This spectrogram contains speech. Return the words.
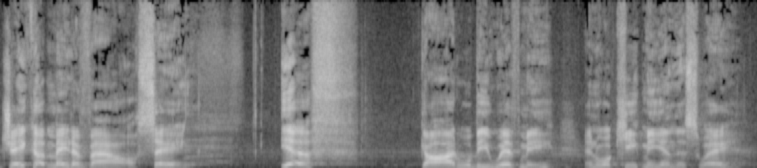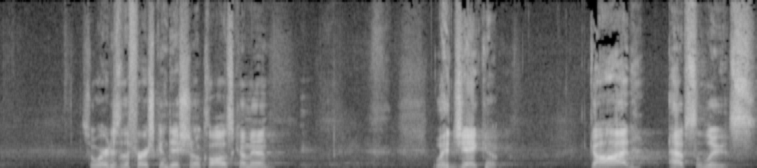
Jacob made a vow, saying, If God will be with me and will keep me in this way. So, where does the first conditional clause come in? With Jacob. God, absolutes.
